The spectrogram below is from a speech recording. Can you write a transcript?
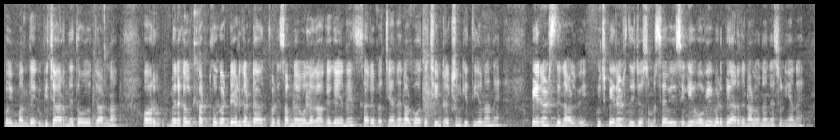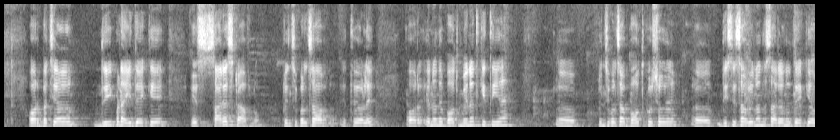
ਕੋਈ ਮਨ ਦੇ ਕੋਈ ਵਿਚਾਰ ਨੇ ਤਾਂ ਉਹ ਜਾਣਨਾ। ਔਰ ਮੇਰੇ ਖਿਆਲ ਘੱਟ ਤੋਂ ਘੱਟ ਡੇਢ ਘੰਟਾ ਤੁਹਾਡੇ ਸਾਹਮਣੇ ਉਹ ਲਗਾ ਕੇ ਗਏ ਨੇ ਸਾਰੇ ਬੱਚਿਆਂ ਦੇ ਨਾਲ। ਬਹੁਤ ਅੱਛੀ ਇੰਟਰੈਕਸ਼ਨ ਕੀਤੀ ਉਹਨਾਂ ਨੇ। ਪੇਰੈਂਟਸ ਦੇ ਨਾਲ ਵੀ ਕੁਝ ਪੇਰੈਂਟਸ ਦੀ ਜੋ ਸਮੱਸਿਆ ਵੀ ਸੀਗੀ, ਉਹ ਵੀ ਬੜੇ ਪਿਆਰ ਦੇ ਨਾਲ ਉਹਨਾਂ ਨੇ ਸੁਣੀਆਂ ਨੇ। ਔਰ ਬੱਚਿਆਂ ਦੀ ਪੜ੍ਹਾਈ ਦੇਖ ਕੇ ਇਸ ਸਾਰੇ ਸਟਾਫ ਨੂੰ ਪ੍ਰਿੰਸੀਪਲ ਸਾਹਿਬ ਇੱਥੇ ਵਾਲੇ, ਔਰ ਇਹਨਾਂ ਨੇ ਬਹੁਤ ਮਿਹਨਤ ਕੀਤੀ ਹੈ। ਪ੍ਰਿੰਸੀਪਲ ਸਾਹਿਬ ਬਹੁਤ ਖੁਸ਼ ਹੋਏ। ਡੀਸੀ ਸਾਹਿਬ ਇਹਨਾਂ ਨੂੰ ਸਾਰਿਆਂ ਨੂੰ ਦੇਖ ਕੇ ਔਰ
